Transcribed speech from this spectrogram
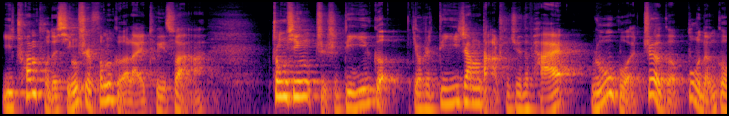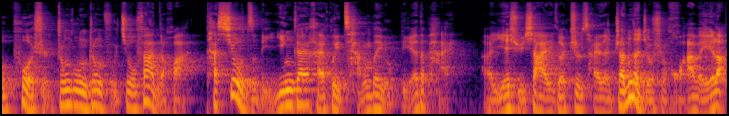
以川普的行事风格来推算啊，中兴只是第一个，就是第一张打出去的牌。如果这个不能够迫使中共政府就范的话，他袖子里应该还会藏的有别的牌啊。也许下一个制裁的真的就是华为了，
